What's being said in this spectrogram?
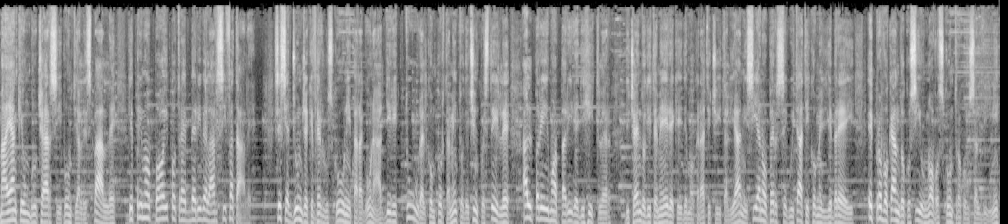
Ma è anche un bruciarsi i ponti alle spalle che prima o poi potrebbe rivelarsi fatale. Se si aggiunge che Berlusconi paragona addirittura il comportamento dei 5 Stelle al primo apparire di Hitler, dicendo di temere che i democratici italiani siano perseguitati come gli ebrei e provocando così un nuovo scontro con Salvini,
